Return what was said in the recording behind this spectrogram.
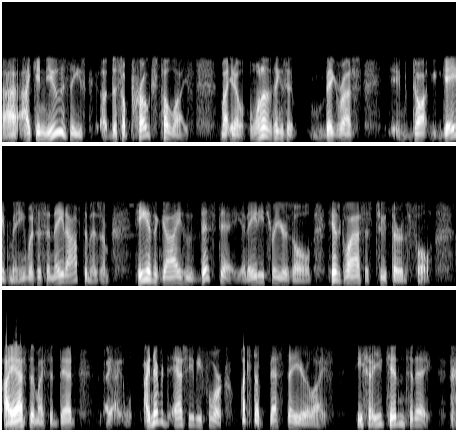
uh, I can use these uh, this approach to life. My, you know, one of the things that Big Russ taught, gave me was this innate optimism. He is a guy who, this day, at 83 years old, his glass is two thirds full. I asked him, I said, Dad, I, I never asked you before, what's the best day of your life? He said, Are you kidding today?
